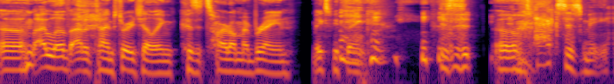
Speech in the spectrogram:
Um, I love out of time storytelling because it's hard on my brain. Makes me think. Because it Um, taxes me.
